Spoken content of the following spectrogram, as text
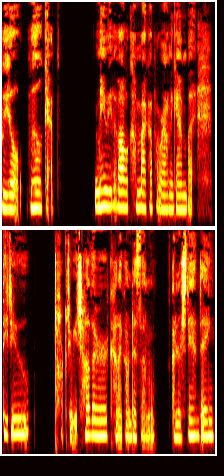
we'll, we'll get maybe that will come back up around again, but they do talk to each other, kind of come to some understanding.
